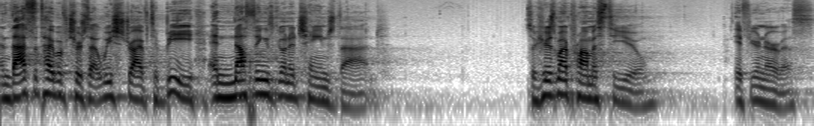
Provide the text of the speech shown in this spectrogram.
And that's the type of church that we strive to be, and nothing's going to change that. So here's my promise to you if you're nervous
